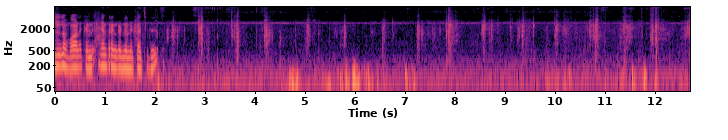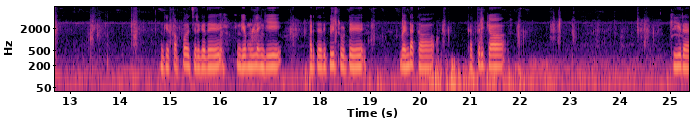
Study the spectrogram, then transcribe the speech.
எல்லாம் வாழைக்கன்று நேந்திரங்கன்று நட்டாச்சுது. இங்கே கப்பை வச்சுருக்குது இங்கே முள்ளங்கி அடுத்தது பீட்ரூட்டு வெண்டைக்காய் கத்திரிக்காய் கீரை.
